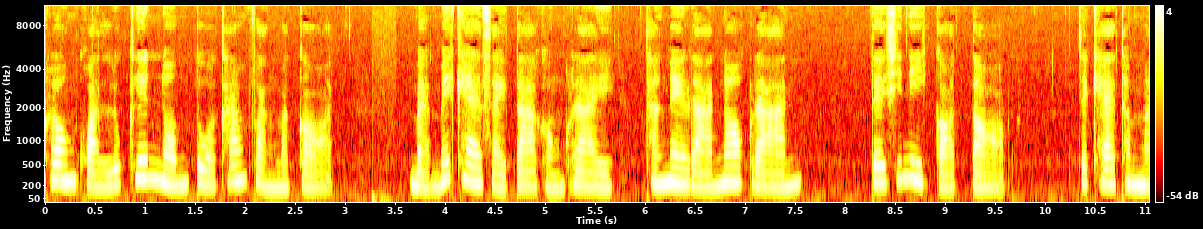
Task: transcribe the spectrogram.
ครองขวัญลุกขึ้นโน้มตัวข้ามฝั่งมากอด แบบไม่แคร์สายตาของใคร ทั้งในร้านนอกร้าน เตชินีกอดตอบ จะแคร์ทำไม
